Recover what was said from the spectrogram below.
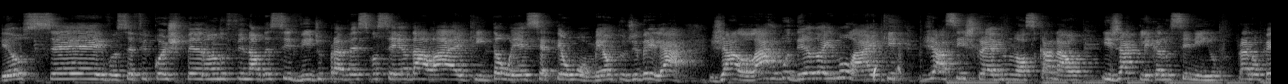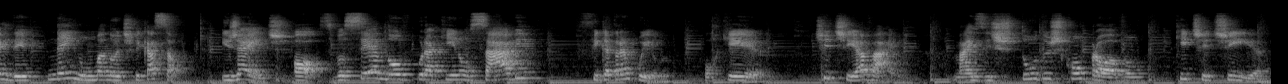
eu sei, você ficou esperando o final desse vídeo para ver se você ia dar like, então esse é teu momento de brilhar. Já larga o dedo aí no like, já se inscreve no nosso canal e já clica no sininho para não perder nenhuma notificação. E gente, ó, se você é novo por aqui e não sabe, fica tranquilo, porque titia vai. Mas estudos comprovam que titia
